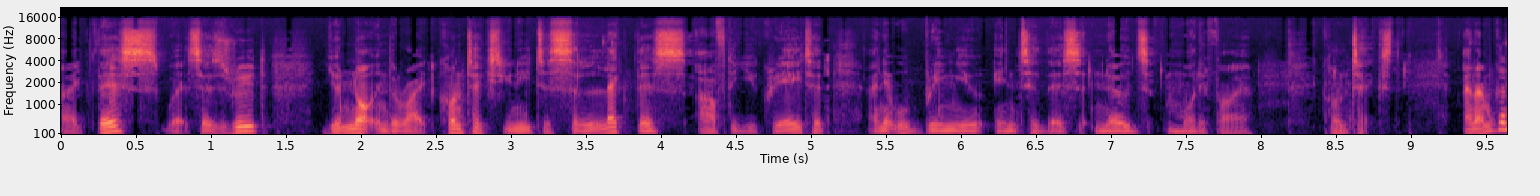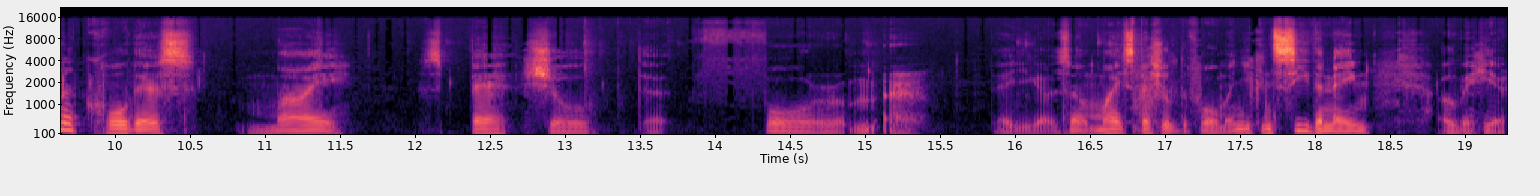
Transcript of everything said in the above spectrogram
like this, where it says root, you're not in the right context. You need to select this after you create it, and it will bring you into this nodes modifier context. And I'm going to call this my special deformer. There you go. So my special deformer, and you can see the name over here.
